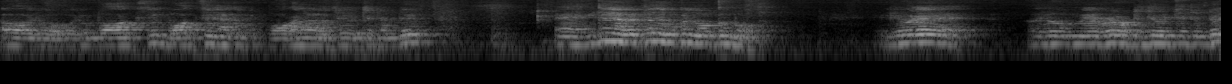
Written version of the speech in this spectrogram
ഒരു ഒരു ബോക്സ് ബോക്സിനകത്ത് പോകാൻ നിറച്ച് വെച്ചിട്ടുണ്ട്. ഇതിനകത്ത് നമുക്ക് നോക്കുമ്പോൾ ഇവിടെ ഒരു മിറർ ഒട്ടിച്ച് വെച്ചിട്ടുണ്ട്.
